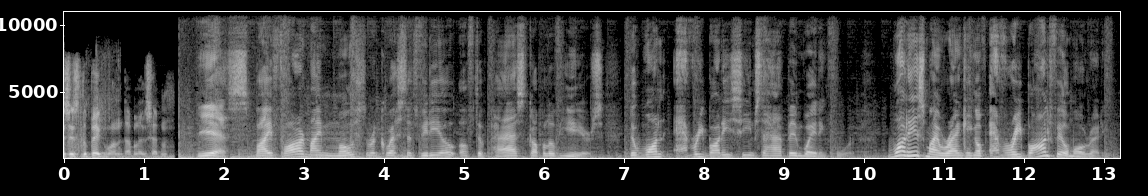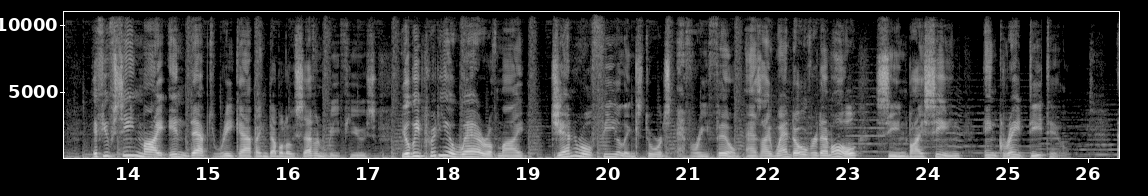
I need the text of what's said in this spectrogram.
This is the big one, 007. Yes, by far my most requested video of the past couple of years. The one everybody seems to have been waiting for. What is my ranking of every Bond film already? If you've seen my in-depth recapping 007 reviews, you'll be pretty aware of my general feelings towards every film as I went over them all, scene by scene, in great detail.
